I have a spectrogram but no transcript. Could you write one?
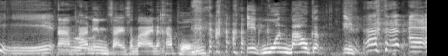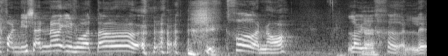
อย่างนี้อ่าผ้านิ่มใส่สบายนะครับผม อิฐมวลเบากับอิฐ air conditioner inverter เขินเนาะเรายังฮะเขินเลย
